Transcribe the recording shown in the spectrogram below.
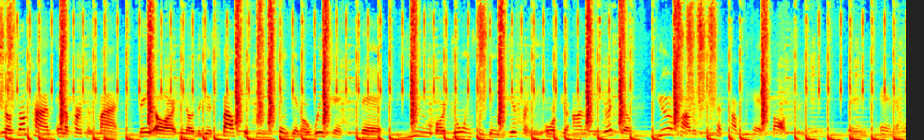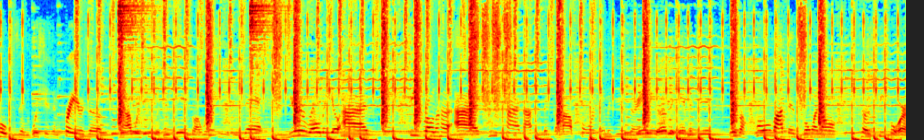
You know, sometimes in a person's mind, they are, you know, the, your spouse could be thinking or wishing that you are doing some things differently. Or if you're honest with yourself, you're probably you have probably had thoughts and and, and hopes and wishes and prayers of, you know, I wish he would do this or I wish he would do that. You're rolling your eyes. She's rolling her eyes. He's trying not to think about porn images or any other images. There's a whole lot that's going on because people are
